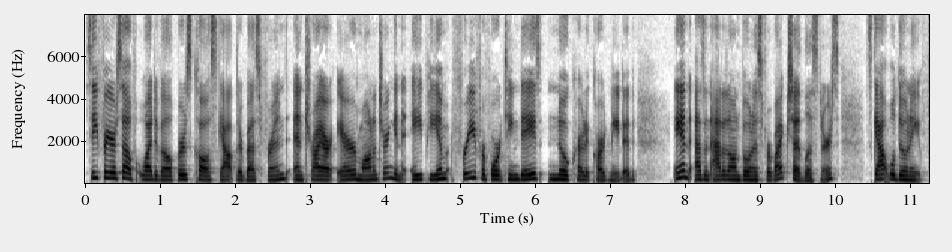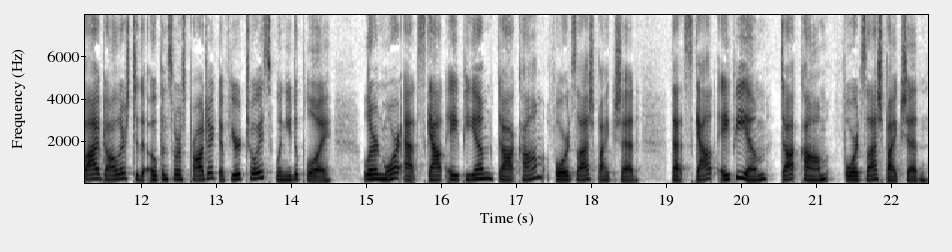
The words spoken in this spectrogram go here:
See for yourself why developers call Scout their best friend and try our error monitoring and APM free for 14 days, no credit card needed. And as an added on bonus for Bike Shed listeners, Scout will donate $5 to the open source project of your choice when you deploy. Learn more at scoutapm.com forward slash bike shed. That's scoutapm.com forward slash bike shed.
